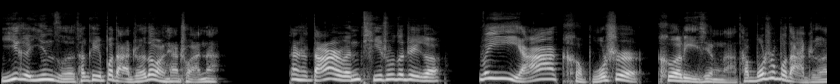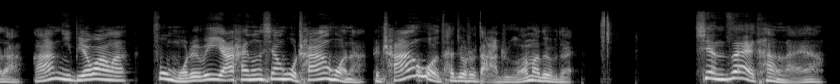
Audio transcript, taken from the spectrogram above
一个因子它可以不打折的往下传呢。但是达尔文提出的这个威牙可不是颗粒性的，它不是不打折的啊！你别忘了，父母这威牙还能相互掺和呢，这掺和它就是打折嘛，对不对？现在看来啊，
